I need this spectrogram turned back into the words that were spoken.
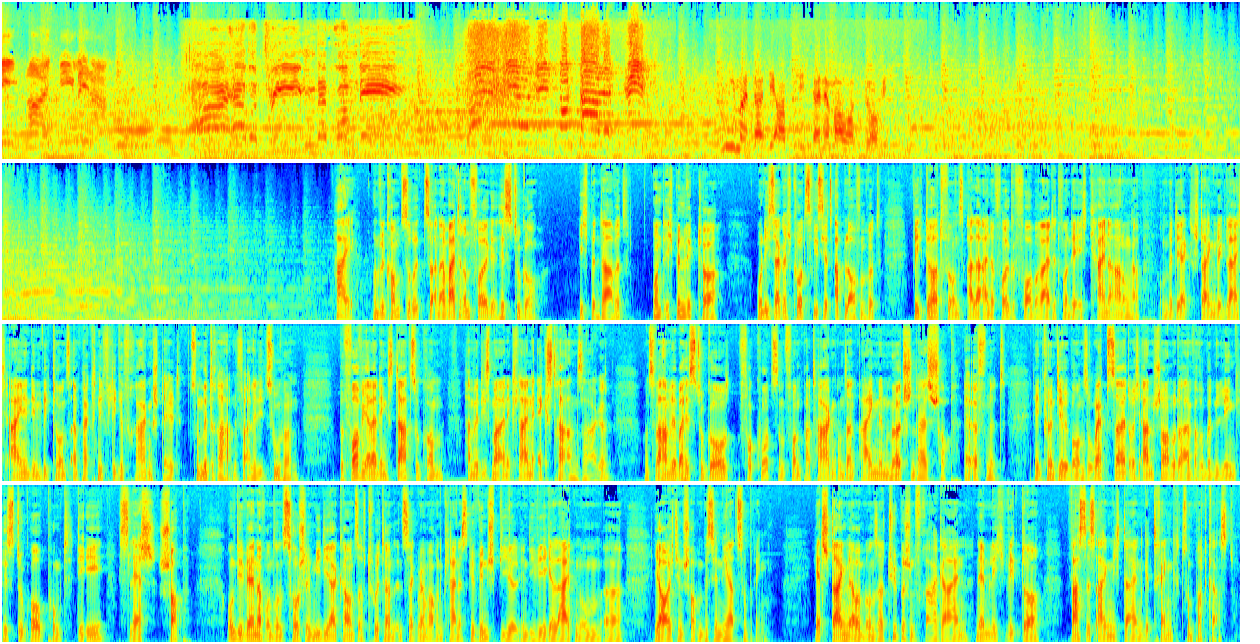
me, I, me leader. I have a dream that one day. Wollen wir den totalen Krieg? Niemand hat die Absicht, eine Mauer zu errichten. Hi und willkommen zurück zu einer weiteren Folge His2Go. Ich bin David Und ich bin Viktor. Und ich sage euch kurz, wie es jetzt ablaufen wird. Victor hat für uns alle eine Folge vorbereitet, von der ich keine Ahnung habe. Und mit der steigen wir gleich ein, indem Victor uns ein paar knifflige Fragen stellt, zum Mitraten für alle, die zuhören. Bevor wir allerdings dazu kommen, haben wir diesmal eine kleine Extra-Ansage. Und zwar haben wir bei His2Go vor kurzem, vor ein paar Tagen, unseren eigenen Merchandise-Shop eröffnet. Den könnt ihr über unsere Website euch anschauen oder einfach über den Link his2go.de slash shop. Und wir werden auf unseren Social Media Accounts auf Twitter und Instagram auch ein kleines Gewinnspiel in die Wege leiten, um äh, ja, euch den Shop ein bisschen näher zu bringen. Jetzt steigen wir aber mit unserer typischen Frage ein, nämlich Victor, was ist eigentlich dein Getränk zum Podcast?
